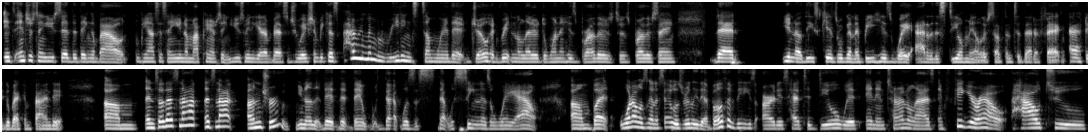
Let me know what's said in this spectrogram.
it's interesting you said the thing about Beyonce saying, you know, my parents didn't use me to get out of a bad situation because I remember reading somewhere that Joe had written a letter to one of his brothers, to his brother, saying that, you know, these kids were going to be his way out of the steel mill or something to that effect. I have to go back and find it um and so that's not that's not untrue you know that that that that, that was a, that was seen as a way out. Um but what i was going to say was really that both of these artists had to deal with and internalize and figure out how to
